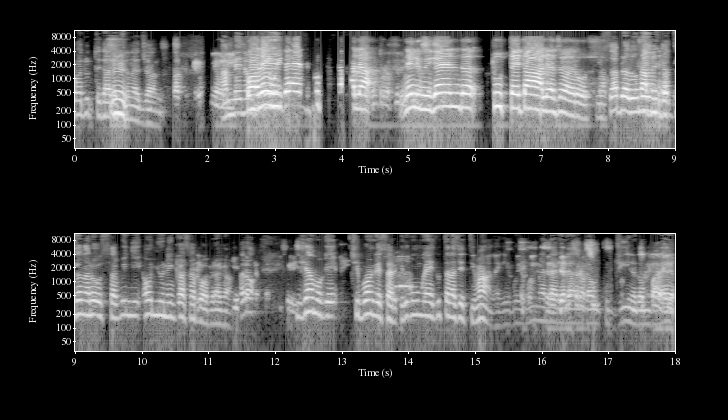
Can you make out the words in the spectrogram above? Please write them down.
poi tutta Italia è Mm. zona gialla. A meno Poi nei che- weekend, tutta Italia, nel weekend tutta Italia zona il rossa. sabato domenica Sabato. zona rossa, quindi ognuno in casa propria, ragazzi. Però diciamo che ci può anche stare che tu comunque hai tutta la settimana che puoi andare da, da un cugino, da un parente,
